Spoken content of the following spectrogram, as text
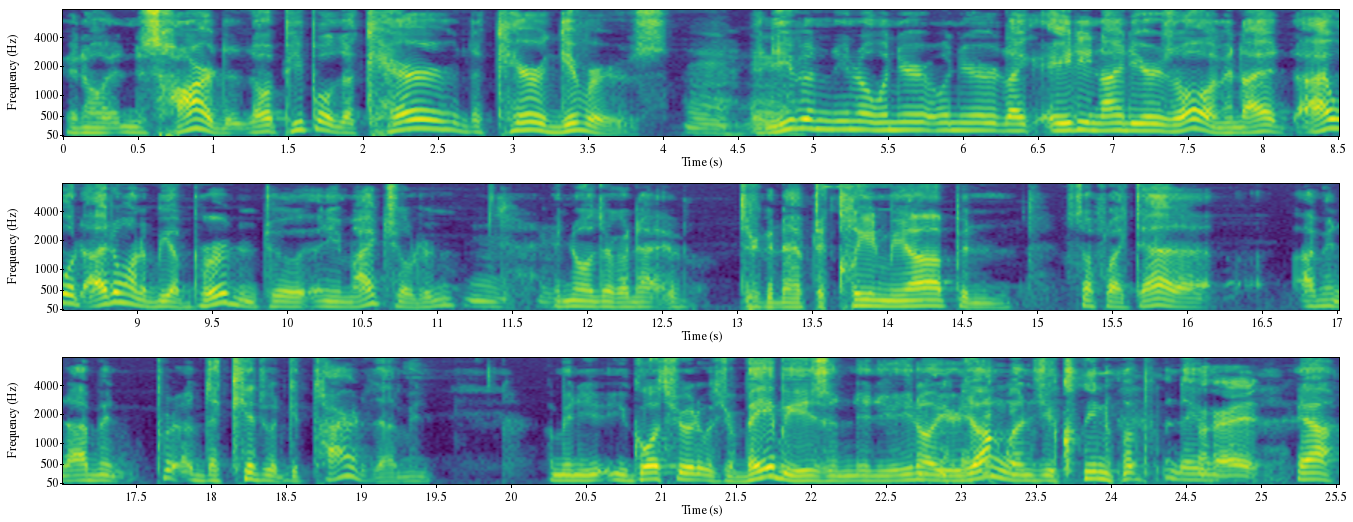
you know, and it's hard. Though people, the care, the caregivers, and even you know when you're when you're like 80, 90 years old. I mean, I I would I don't want to be a burden to any of my children. You know, they're gonna they're gonna have to clean me up and stuff like that. Uh, I mean, I mean, pr- the kids would get tired of that. I mean. I mean, you, you go through it with your babies, and, and you, you know your young ones. You clean them up, and they Right. yeah,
